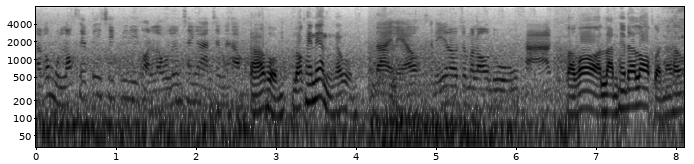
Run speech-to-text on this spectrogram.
แล้วก็หมุนล็อกเซฟตี้เช็คดีๆก่อนเราเริ่มใช้งานใช่ไหมครับครับผมล็อกให้แน่นครับผมได้แล้วอันนี้เราจะมาลองดูองศาเราก็รันให้ได้รอบก่อนนะครับ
